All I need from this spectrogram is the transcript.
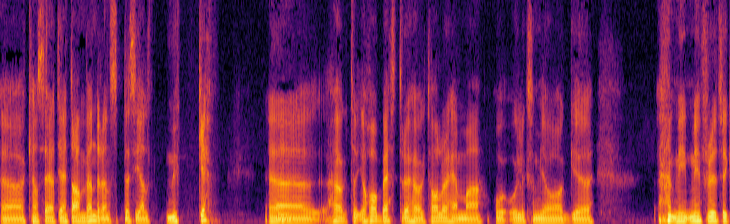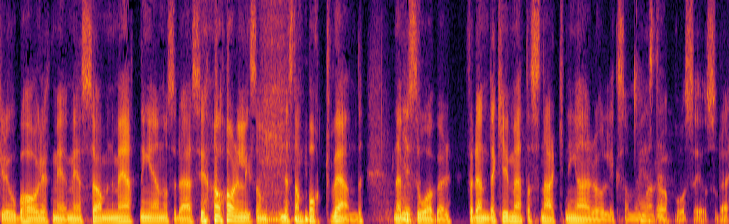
Jag kan säga att jag inte använder den speciellt mycket. Eh, jag har bättre högtalare hemma och, och liksom jag min, min fru tycker det är obehagligt med, med sömnmätningen och sådär, så jag har den liksom nästan bortvänd när vi Just. sover. För den, den kan ju mäta snarkningar och liksom hur man rör på sig och sådär.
